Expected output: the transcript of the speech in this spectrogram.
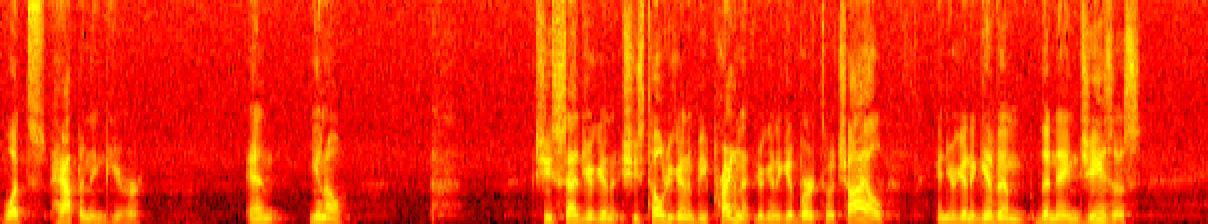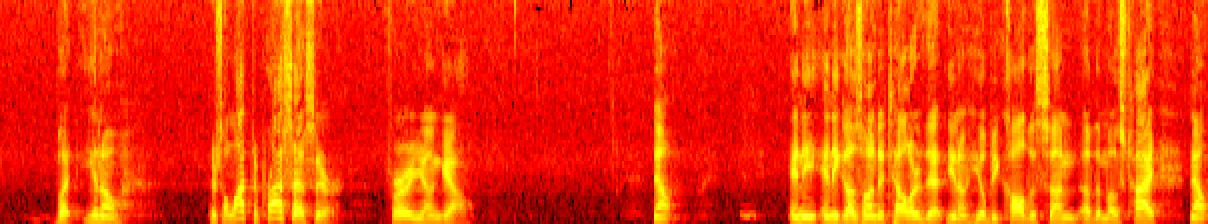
what's happening here. And, you know, she said you're going to, she's told you're going to be pregnant, you're going to give birth to a child, and you're going to give him the name Jesus. But, you know, there's a lot to process there for a young gal. Now, and he, and he goes on to tell her that, you know, he'll be called the Son of the Most High. Now,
